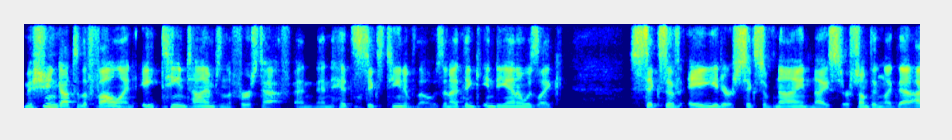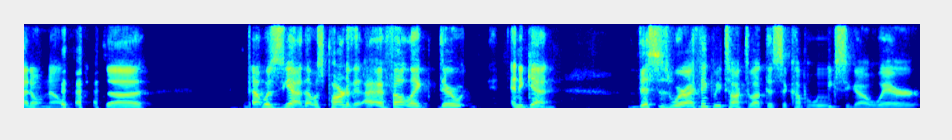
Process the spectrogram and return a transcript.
Michigan got to the foul line 18 times in the first half and, and hit 16 of those. And I think Indiana was like six of eight or six of nine, nice or something like that. I don't know. but, uh, that was, yeah, that was part of it. I, I felt like there, and again, this is where I think we talked about this a couple weeks ago, where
